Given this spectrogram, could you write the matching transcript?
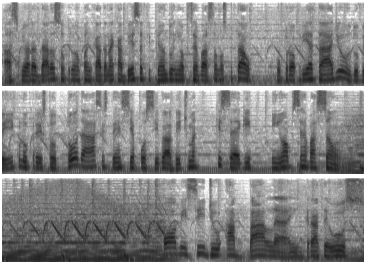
A senhora Dara sofreu uma pancada na cabeça, ficando em observação no hospital. O proprietário do veículo prestou toda a assistência possível à vítima, que segue em observação. Homicídio abala em Crateus.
